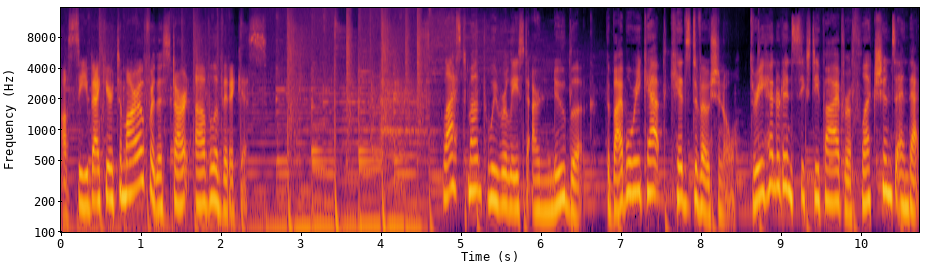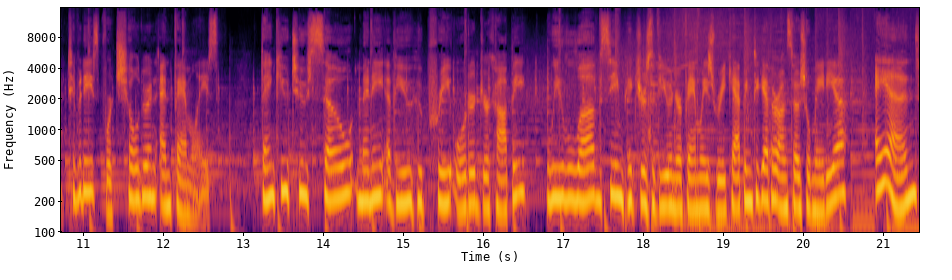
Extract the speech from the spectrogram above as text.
I'll see you back here tomorrow for the start of Leviticus. Last month, we released our new book, The Bible Recap Kids Devotional 365 Reflections and Activities for Children and Families. Thank you to so many of you who pre ordered your copy. We love seeing pictures of you and your families recapping together on social media. And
